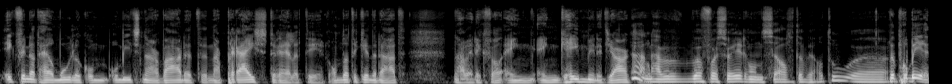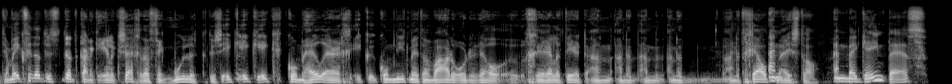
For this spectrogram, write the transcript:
Ik vind dat heel moeilijk om, om iets naar waarde, te, naar prijs te relateren. Omdat ik inderdaad, nou weet ik veel, één, één game in het jaar koop. Ja, nou, we, we forceren onszelf er wel toe. eh. We proberen het, ja, maar ik vind dat dus, dat kan ik eerlijk zeggen, dat vind ik moeilijk. Dus ik, ik, ik kom heel erg, ik, ik kom niet met een waardeoordeel eh, gerelateerd aan, aan, het, aan, het- aan, het, aan het geld En- meestal. En bij Game Pass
